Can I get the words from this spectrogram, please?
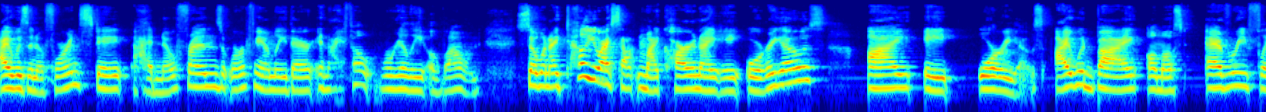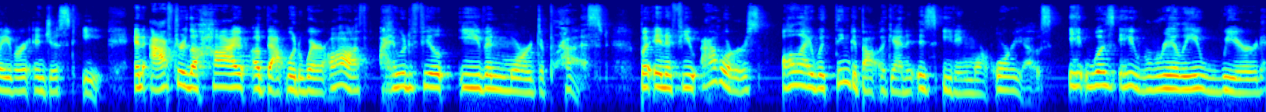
I was in a foreign state, I had no friends or family there, and I felt really alone. So when I tell you I sat in my car and I ate Oreos, I ate Oreos. I would buy almost every flavor and just eat. And after the high of that would wear off, I would feel even more depressed. But in a few hours, all I would think about again is eating more Oreos. It was a really weird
